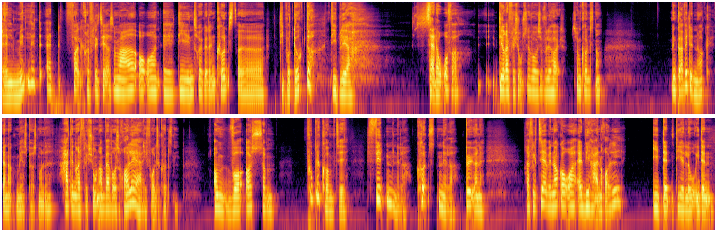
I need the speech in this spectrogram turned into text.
almindeligt, at folk reflekterer så meget over øh, de indtryk og den kunst og de produkter, de bliver sat over for? Dit refleksionsniveau er selvfølgelig højt som kunstner. Men gør vi det nok, er nok mere spørgsmålet. Har den refleksion om, hvad vores rolle er i forhold til kunsten? Om hvor os som publikum til filmen, eller kunsten, eller bøgerne, reflekterer vi nok over, at vi har en rolle i den dialog, i den,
